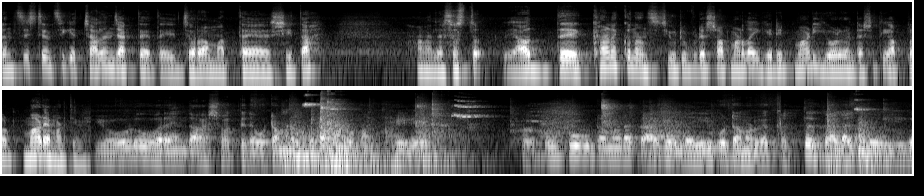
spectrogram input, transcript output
ಕನ್ಸಿಸ್ಟೆನ್ಸಿಗೆ ಚಾಲೆಂಜ್ ಆಗ್ತಾ ಇತ್ತು ಈ ಜ್ವರ ಮತ್ತು ಶೀತ ಆಮೇಲೆ ಸುಸ್ತು. ಯಾವುದೇ ಕಾರಣಕ್ಕೂ ನಾನು ಯೂಟ್ಯೂಬ್ ವಿಡಿಯೋ ಸ್ಟಾಪ್ ಮಾಡ್ದೆ ಈಗ ಎಡಿಟ್ ಮಾಡಿ ಏಳು ಗಂಟೆ ಅಷ್ಟೊತ್ತಿಗೆ ಅಪ್ಲೋಡ್ ಮಾಡೇ ಮಾಡ್ತೀನಿ. ಏಳುವರೆಯಿಂದ ಊಟ ಮಾಡಬೇಕು ಊಟ ಮಾಡಬೇಕು ಅಂತ ಹೇಳಿ. ಹೊಟ್ಟೆಗೂ ಊಟ ಮಾಡೋಕ್ಕಾಗಲ್ಲ ಈಗ ಊಟ ಮಾಡ್ಬೇಕು. ಕಾಲ ಆಯಿತು, ಈಗ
